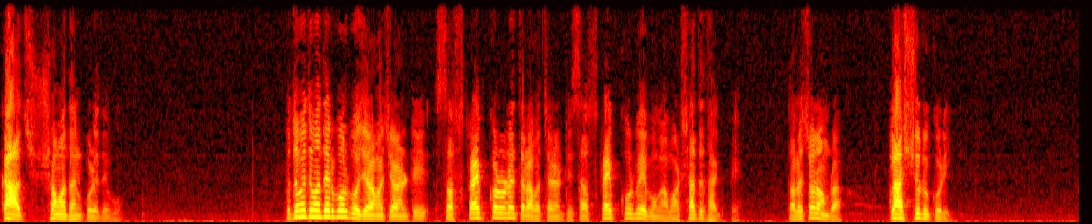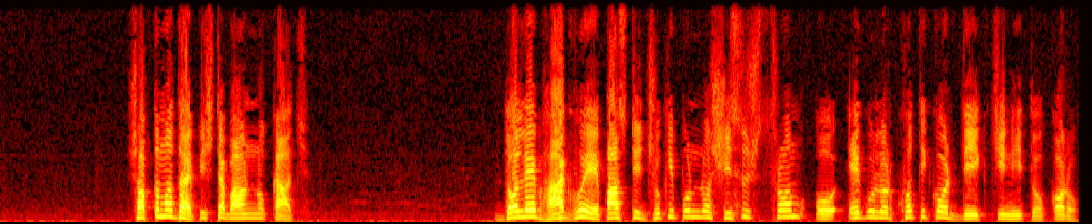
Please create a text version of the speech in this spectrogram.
কাজ সমাধান করে দেব। প্রথমে তোমাদের বলব, যারা আমার চ্যানেলটি সাবস্ক্রাইব করো না তারা আমার চ্যানেলটি সাবস্ক্রাইব করবে এবং আমার সাথে থাকবে। তাহলে চলো আমরা ক্লাস শুরু করি। সপ্তম অধ্যায়, পৃষ্ঠা বাউন্ন, কাজ। দলে ভাগ হয়ে পাঁচটি ঝুঁকিপূর্ণ শিশুশ্রম ও এগুলোর ক্ষতিকর দিক চিহ্নিত করো।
